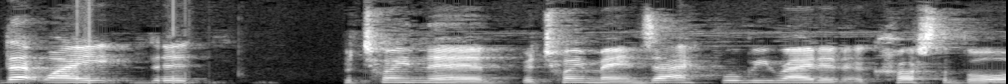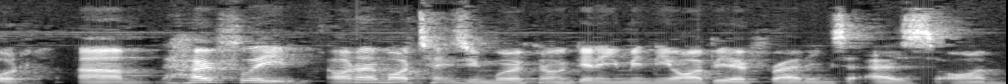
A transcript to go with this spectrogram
that way the between the between me and Zach, we'll be rated across the board. Um, hopefully, I know my team's been working on getting him in the IBF ratings as I'm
